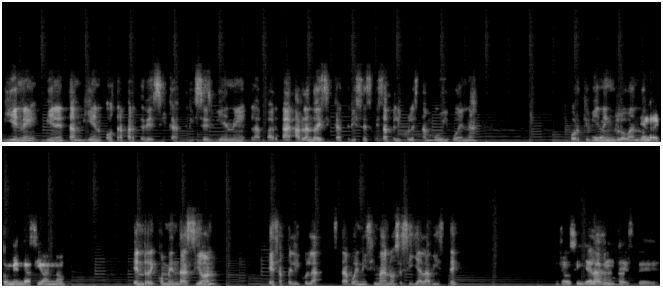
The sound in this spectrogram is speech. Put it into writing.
Viene, viene también otra parte de cicatrices, viene la parte, ah, hablando de cicatrices, esa película está muy buena porque viene englobando... En recomendación, ¿no? En recomendación, esa película está buenísima, no sé si ya la viste. Yo sí ya la, vi desde...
